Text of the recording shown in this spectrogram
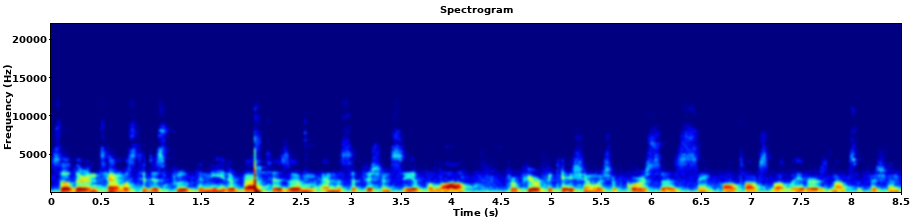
So their intent was to disprove the need of baptism and the sufficiency of the law for purification, which, of course, as St. Paul talks about later, is not sufficient.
